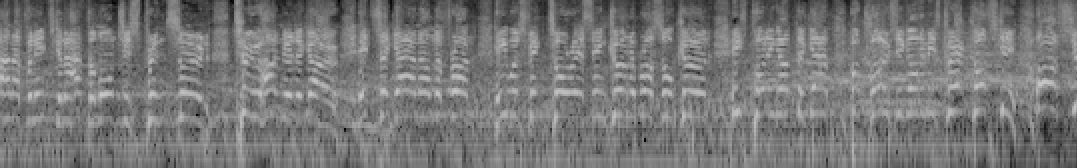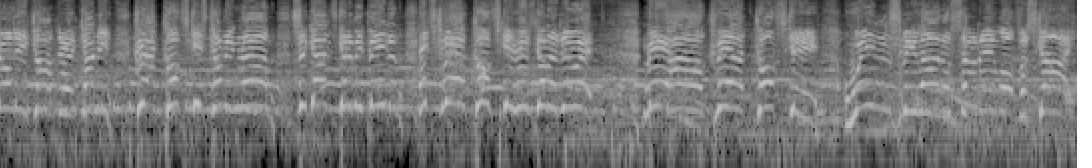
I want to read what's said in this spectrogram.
Alaphilippe's going to have to launch his sprint soon. 200 to go. It's Sagan on the front. He was victorious in Kuurne Brussels Kuurne. He's putting up the gap, but closing on him is Kwiatkowski. Oh, surely he can't do it, can he? Kwiatkowski's coming round. Sagan's going to be beaten. It's Kwiatkowski who's going to do it. Michal Kwiatkowski wins Milano Sanremo for Sky.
